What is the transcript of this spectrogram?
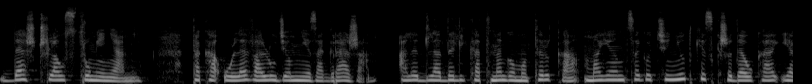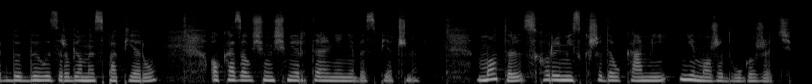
Deszcz lał strumieniami. Taka ulewa ludziom nie zagraża, ale dla delikatnego motylka, mającego cieniutkie skrzydełka, jakby były zrobione z papieru, okazał się śmiertelnie niebezpieczny. Motyl z chorymi skrzydełkami nie może długo żyć.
